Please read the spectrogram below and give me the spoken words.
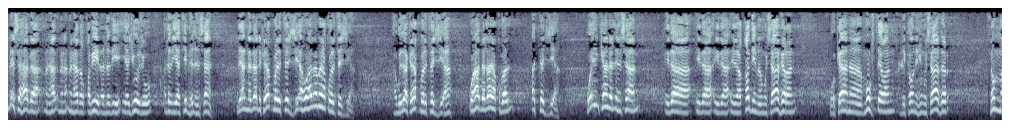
ليس هذا من هذا من هذا القبيل الذي يجوز الذي يأتي به الإنسان. لأن ذلك يقبل التجزئة وهذا ما يقبل التجزئة. أقول ذاك يقبل التجزئة وهذا لا يقبل التجزئة. وإن كان الإنسان إذا إذا إذا إذا قدم مسافرا وكان مفطرا لكونه مسافر ثم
